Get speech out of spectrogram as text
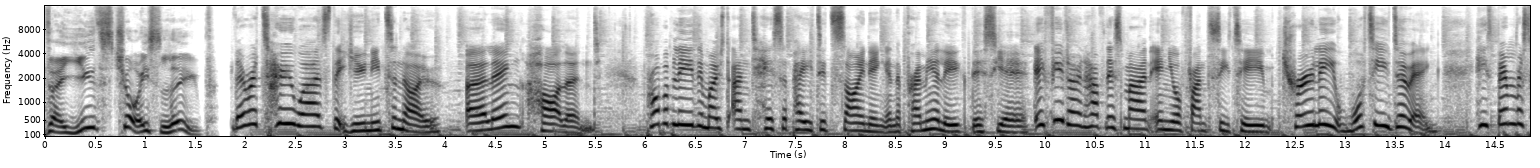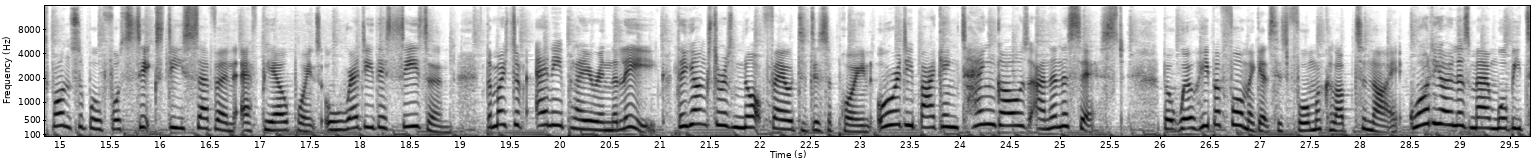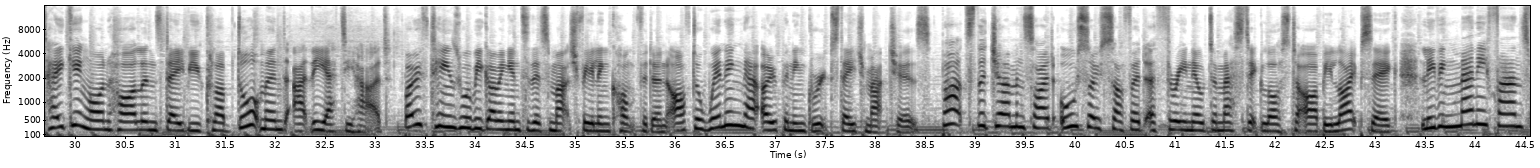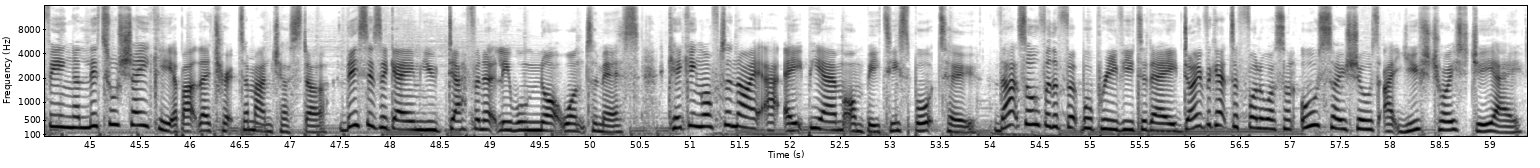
The Youth's Choice Loop. There are two words that you need to know Erling Haaland. Probably the most anticipated signing in the Premier League this year. If you don't have this man in your fantasy team, truly, what are you doing? He's been responsible for 67 FPL points already this season, the most of any player in the league. The youngster has not failed to disappoint, already bagging 10 goals and an assist. But will he perform against his former club tonight? Guardiola's men will be taking on Haaland's debut club Dortmund at the Etihad. Both teams will be going into this match feeling confident after winning their opening group stage matches. But the German side also suffered a 3 0 domestic loss to RB Leipzig, leaving many fans feeling a little shaky about their trip to Manchester. This is a game you definitely will not want to miss, kicking off tonight at 8pm on BT Sport 2. That's all for the football preview today. Don't forget to follow us on all socials at Youth Choice GA.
